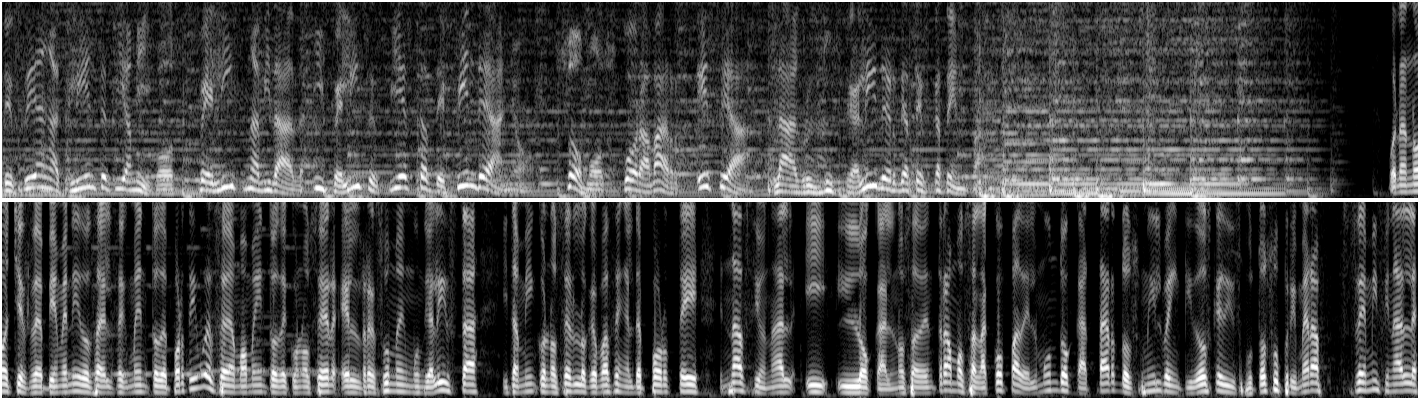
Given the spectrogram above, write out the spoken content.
desean a clientes y amigos feliz Navidad y felices fiestas de fin de año. Somos Corabar SA, la agroindustria líder de Atezcatempa. Buenas noches, eh, bienvenidos al segmento deportivo. Es el momento de conocer el resumen mundialista y también conocer lo que pasa en el deporte nacional y local. Nos adentramos a la Copa del Mundo Qatar 2022 que disputó su primera semifinal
